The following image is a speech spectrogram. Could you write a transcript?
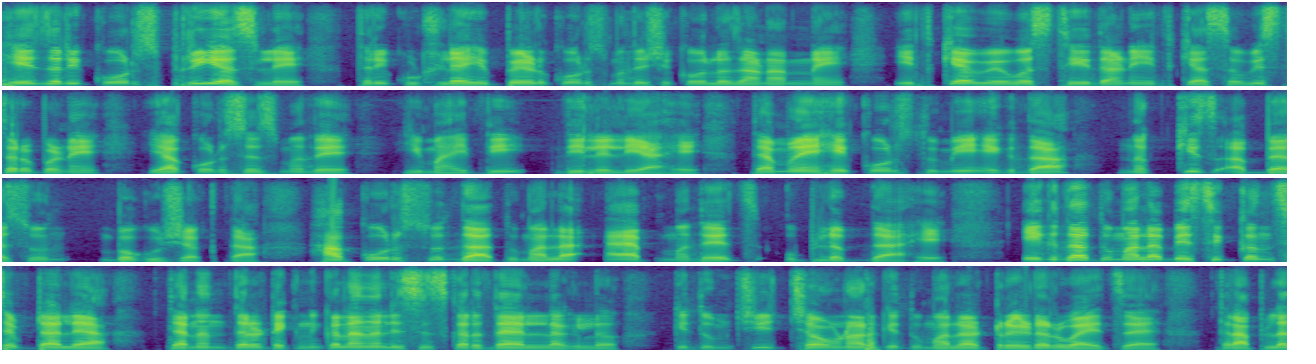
हे जरी कोर्स फ्री असले तरी कुठल्याही पेड कोर्समध्ये शिकवलं जाणार नाही. इतक्या व्यवस्थित आणि इतक्या सविस्तरपणे या कोर्सेसमध्ये ही माहिती दिलेली आहे. त्यामुळे हे कोर्स तुम्ही एकदा नक्कीच अभ्यासून बघू शकता. हा कोर्स सुद्धा तुम्हाला ॲपमध्येच उपलब्ध आहे. एकदा तुम्हाला बेसिक कन्सेप्ट आल्या त्यानंतर टेक्निकल अनालिसिस करता यायला लागलं की तुमची इच्छा होणार की तुम्हाला ट्रेडर व्हायचं आहे. तर आपला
